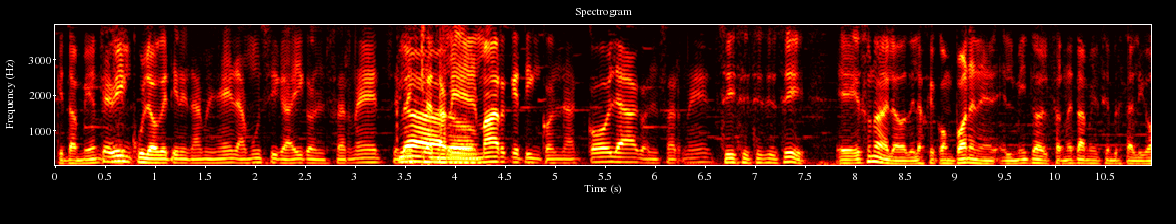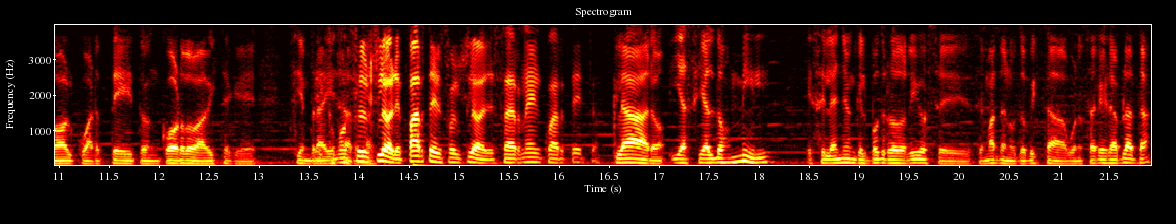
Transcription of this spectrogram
Que también... Qué vínculo que tiene también ¿eh? la música ahí con el Fernet. Se mezcla también el marketing con la cola, con el Fernet. Sí, sí, sí, sí, sí. Eh, es uno de, los de los que componen el, mito del Fernet también siempre está ligado al cuarteto en Córdoba, ¿viste? Que siempre hay... Como el folclore, parte del folclore, el Fernet, el cuarteto. Claro, y hacia el 2000 es el año en que el Potro Rodrigo se, se mata en la autopista Buenos Aires-La Plata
